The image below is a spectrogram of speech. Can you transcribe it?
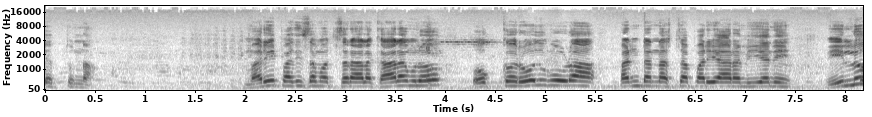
చెప్తున్నా. మరి పది సంవత్సరాల కాలంలో ఒక్కరోజు కూడా పంట నష్టపరిహారం ఇయ్యని వీళ్ళు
